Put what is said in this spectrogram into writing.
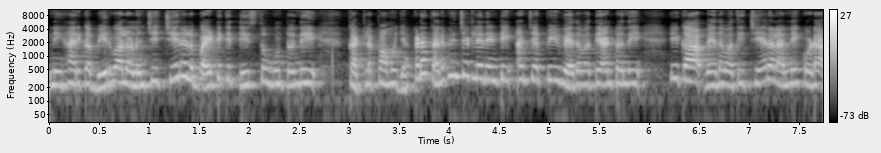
నిహారిక బీర్వాలో నుంచి చీరలు బయటికి తీస్తూ ఉంటుంది. కట్లపాము ఎక్కడా కనిపించట్లేదేంటి? అని చెప్పి వేదవతి అంటుంది. ఇక వేదవతి చీరలన్నీ కూడా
